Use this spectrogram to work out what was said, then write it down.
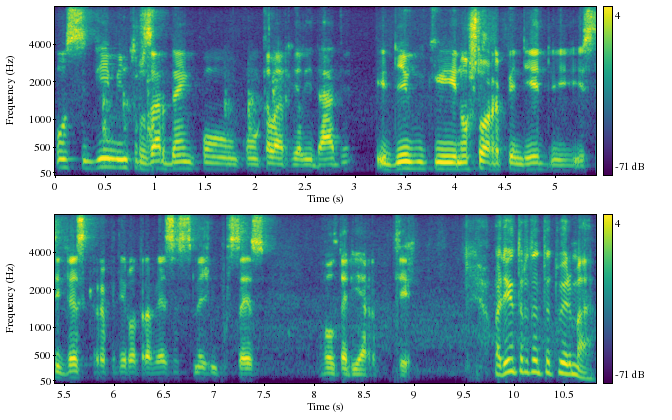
consegui me entrosar bem com, com aquela realidade e digo que não estou arrependido e se tivesse que repetir outra vez esse mesmo processo, voltaria a repetir. Olha, entretanto, a tua irmã?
